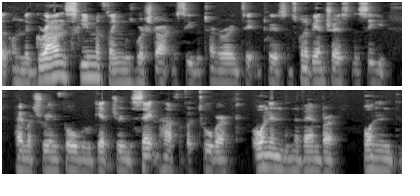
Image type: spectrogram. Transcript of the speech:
But on the grand scheme of things, we're starting to see the turnaround taking place. It's going to be interesting to see how much rainfall we'll get during the second half of October, on into November, on into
